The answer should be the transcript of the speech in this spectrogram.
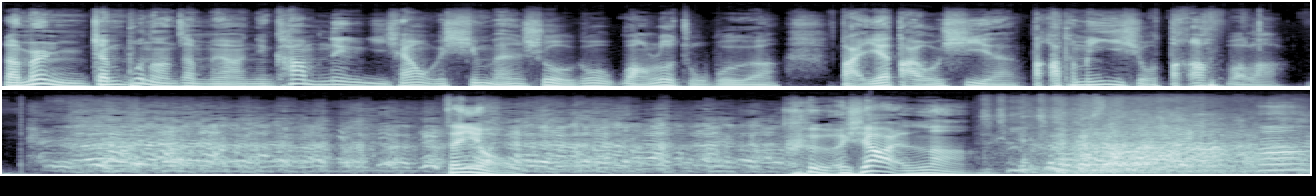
老妹儿，你真不能这么样。你看不那个以前有个新闻，说有个网络主播打爷打游戏的，打他们一宿打死了，真有，可吓人了啊！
